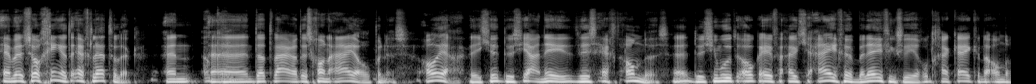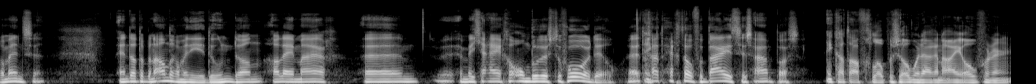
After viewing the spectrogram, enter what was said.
en zo ging het echt letterlijk. En okay. uh, dat waren dus gewoon eye-openers. Oh ja, weet je. Dus ja, nee, het is echt anders. Hè? Dus je moet ook even uit je eigen belevingswereld gaan kijken naar andere mensen. En dat op een andere manier doen dan alleen maar met je eigen onbewuste vooroordeel. Het gaat echt over biases aanpassen. Ik had de afgelopen zomer daar een eye-opener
